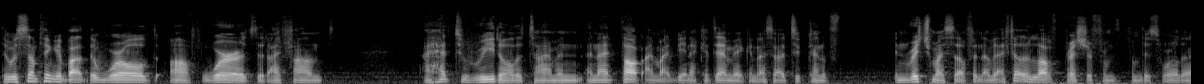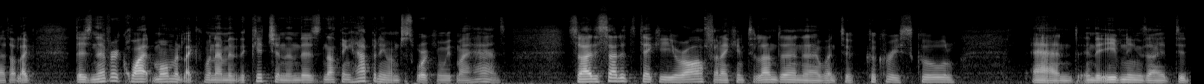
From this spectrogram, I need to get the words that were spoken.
there was something about the world of words that I found I had to read all the time, and, and I thought I might be an academic, and I started to kind of enrich myself. And I, mean, I felt a lot of pressure from from this world, and I thought like, there's never a quiet moment like when I'm in the kitchen and there's nothing happening. I'm just working with my hands. So I decided to take a year off, and I came to London, and I went to cookery school, and in the evenings I did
